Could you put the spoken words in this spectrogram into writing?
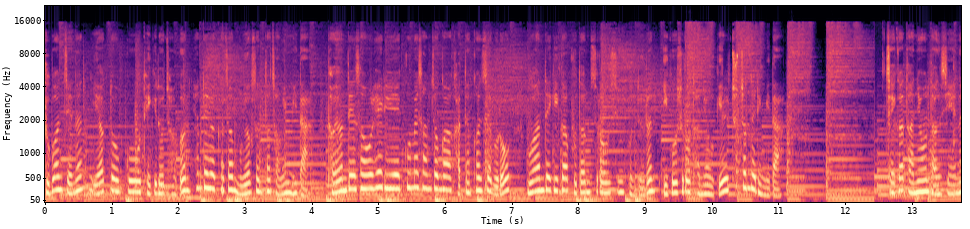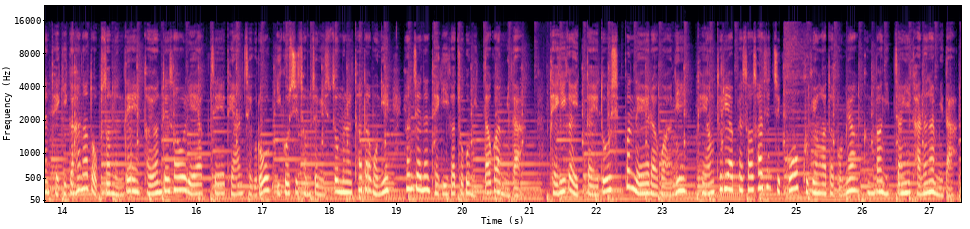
두 번째는 예약도 없고 대기도 적은 현대백화점 무역센터 점입니다. 더현대 서울 해리의 꿈의 상점과 같은 컨셉으로 무한대기가 부담스러우신 분들은 이곳으로 다녀오길 추천드립니다. 제가 다녀온 당시에는 대기가 하나도 없었는데 더현대 서울 예약제에 대한 책으로 이곳이 점점 입소문을 타다 보니 현재는 대기가 조금 있다고 합니다. 대기가 있다 해도 10분 내외라고 하니 대형 트리 앞에서 사진 찍고 구경하다 보면 금방 입장이 가능합니다.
